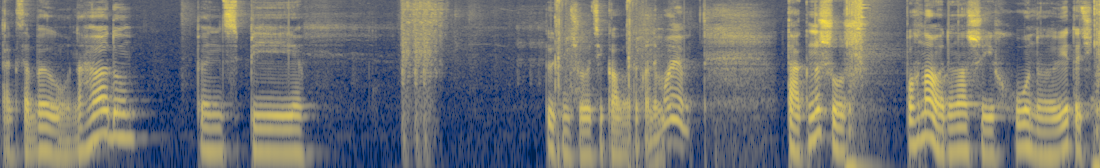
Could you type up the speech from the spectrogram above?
Так, заберу награду. В принципі. Тут нічого цікавого такого немає. Так, ну що ж, погнали до нашої Honor риточки.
